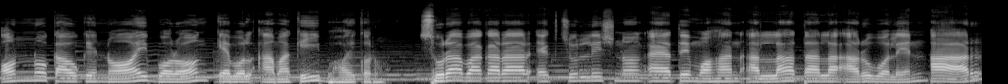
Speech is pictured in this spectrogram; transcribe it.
অন্য কাউকে নয়, বরং কেবল আমাকেই ভয় করো। সুরা বাকারার একচল্লিশ নং আয়াতে মহান আল্লাহ তালা আরও বলেন, আর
